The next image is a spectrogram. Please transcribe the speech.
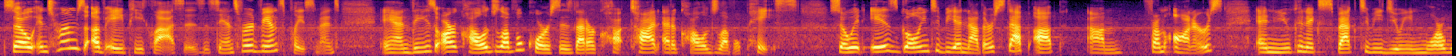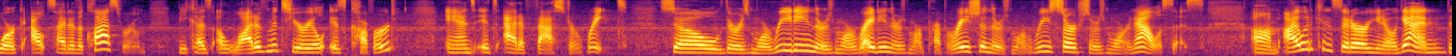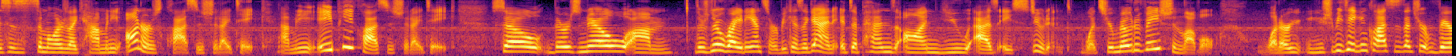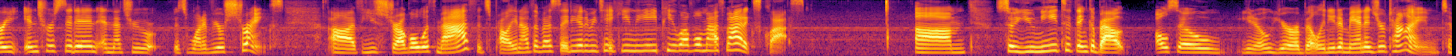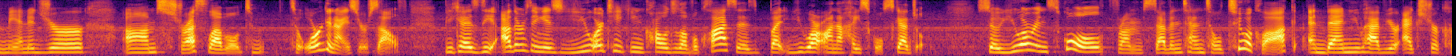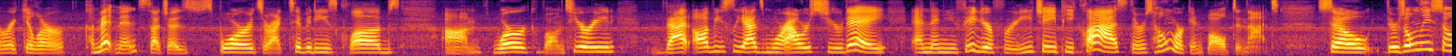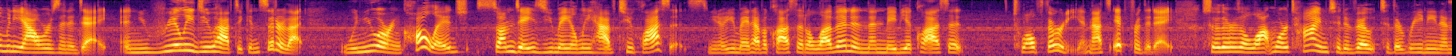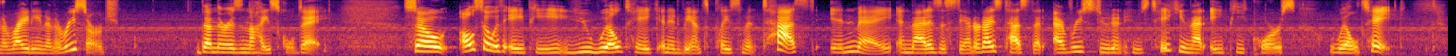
So in terms of AP classes, it stands for Advanced Placement, and these are college level courses that are taught at a college level pace. So it is going to be another step up um, from honors and you can expect to be doing more work outside of the classroom because a lot of material is covered and it's at a faster rate. So there's more reading, there's more writing, there's more preparation, there's more research, there's more analysis. Um, I would consider, you know, again, this is similar to like how many honors classes should I take? How many AP classes should I take? So there's no, um, there's no right answer because again, it depends on you as a student. What's your motivation level? What are you should be taking classes that you're very interested in and that you it's one of your strengths. Uh, if you struggle with math, it's probably not the best idea to be taking the AP level mathematics class. Um, so you need to think about also, you know, your ability to manage your time, to manage your um, stress level, to, to organize yourself. Because the other thing is you are taking college level classes, but you are on a high school schedule. So you are in school from 7, 10 till 2 o'clock, and then you have your extracurricular commitments such as sports or activities, clubs, um, work, volunteering. That obviously adds more hours to your day, and then you figure for each AP class, there's homework involved in that. So there's only so many hours in a day, and you really do have to consider that. When you are in college, some days you may only have two classes. You know, you might have a class at 11 and then maybe a class at 12.30 and that's it for the day. So there's a lot more time to devote to the reading and the writing and the research than there is in the high school day. So also with AP, you will take an advanced placement test in May, and that is a standardized test that every student who's taking that AP course will take.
